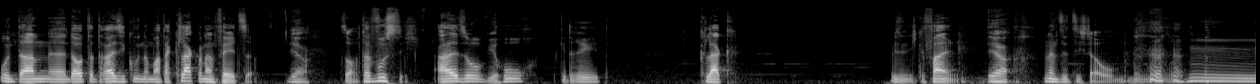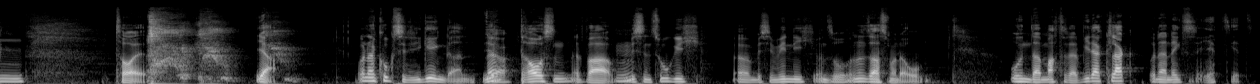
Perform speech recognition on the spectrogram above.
Und dann äh, dauert er drei Sekunden, dann macht er Klack und dann fällt sie. Ja. So, das wusste ich. Also, wir hoch, gedreht, Klack. Wir sind nicht gefallen. Ja. Und dann sitze ich da oben. so, hm, toll. Ja. Und dann guckst du dir die Gegend an. Ne? Ja. Draußen, es war ein bisschen zugig, äh, ein bisschen windig und so. Und dann saßen wir da oben. Und dann machte das wieder Klack. Und dann denkst du, jetzt, jetzt.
